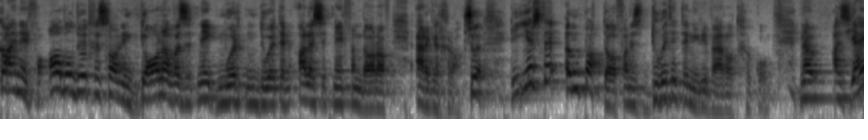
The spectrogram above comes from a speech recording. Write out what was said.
Kain het vir Abel doodgeslaan en daarna was dit net moord en dood en alles het net van daar af erger geraak. So, die eerste impak daarvan is dood het in hierdie wêreld gekom. Nou, as jy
